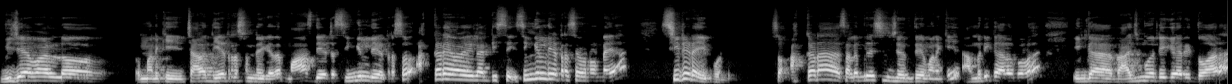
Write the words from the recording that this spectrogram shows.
విజయవాడలో మనకి చాలా థియేటర్స్ ఉన్నాయి కదా మాస్ థియేటర్ సింగిల్ థియేటర్స్. అక్కడ ఇలాంటి సింగిల్ థియేటర్స్ ఏమైనా ఉన్నాయా? సీటెడ్ అయిపోండి. సో అక్కడ సెలబ్రేషన్ జరుగుతాయి మనకి. అమెరికాలో కూడా ఇంకా రాజమౌళి గారి ద్వారా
